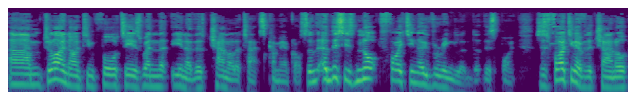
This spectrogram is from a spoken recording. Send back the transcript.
um, July 1940 is when the you know the Channel attacks coming across, and, and, this is not fighting over England at this point. This is fighting over the Channel.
